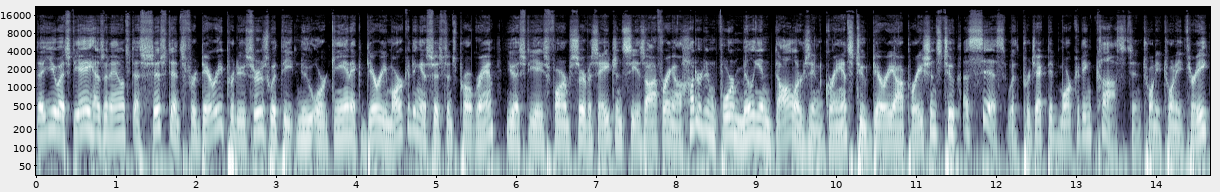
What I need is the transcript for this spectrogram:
The USDA has announced assistance for dairy producers with the new Organic Dairy Marketing Assistance Program. USDA's Farm Service Agency is offering $104 million in grants to dairy operations to assist with projected marketing costs in 2023.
